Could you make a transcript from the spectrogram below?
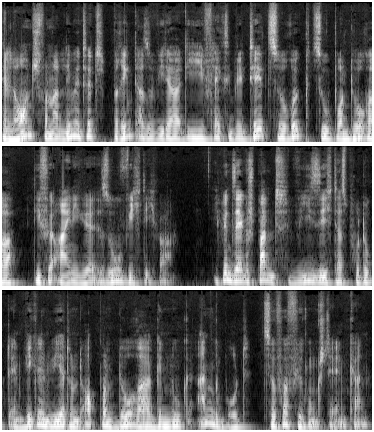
Der Launch von Unlimited bringt also wieder die Flexibilität zurück zu Bondora, die für einige so wichtig war. Ich bin sehr gespannt, wie sich das Produkt entwickeln wird und ob Bondora genug Angebot zur Verfügung stellen kann.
